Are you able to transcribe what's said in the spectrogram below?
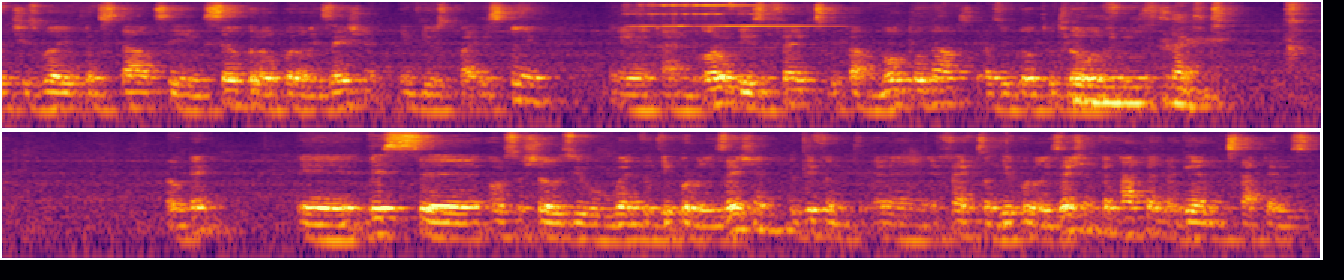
which is where you can start seeing circular polarization induced by the screen. Uh, and all of these effects become more pronounced as you go to lower frequencies. left. Okay? Uh, this uh, also shows you when the depolarization, the different uh, effects on depolarization can happen. Again, it happens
